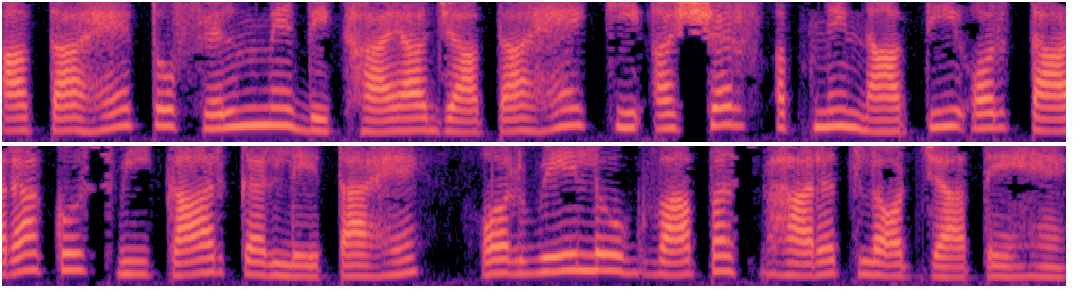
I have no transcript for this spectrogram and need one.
आता है तो फ़िल्म में दिखाया जाता है कि अशरफ अपने नाती और तारा को स्वीकार कर लेता है, और वे लोग वापस भारत लौट जाते हैं।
